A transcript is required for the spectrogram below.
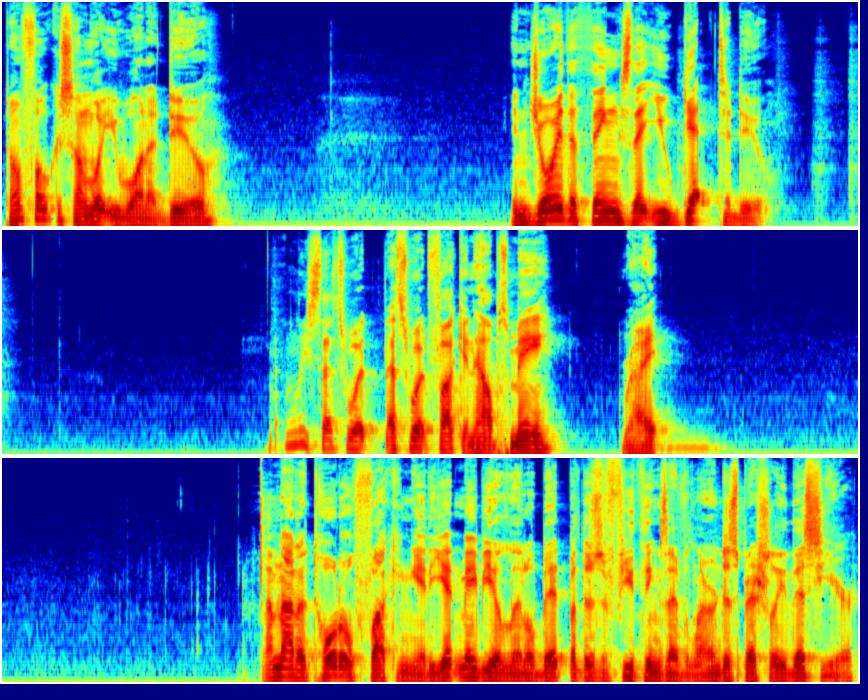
Don't focus on what you want to do. Enjoy the things that you get to do. At least that's what that's what fucking helps me, right? I'm not a total fucking idiot, maybe a little bit, but there's a few things I've learned, especially this year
